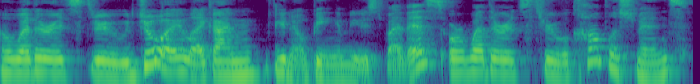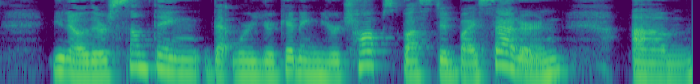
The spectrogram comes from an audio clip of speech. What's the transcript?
Uh, whether it's through joy, like I'm, you know, being amused by this, or whether it's through accomplishment, you know, there's something that where you're getting your chops busted by Saturn, um,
